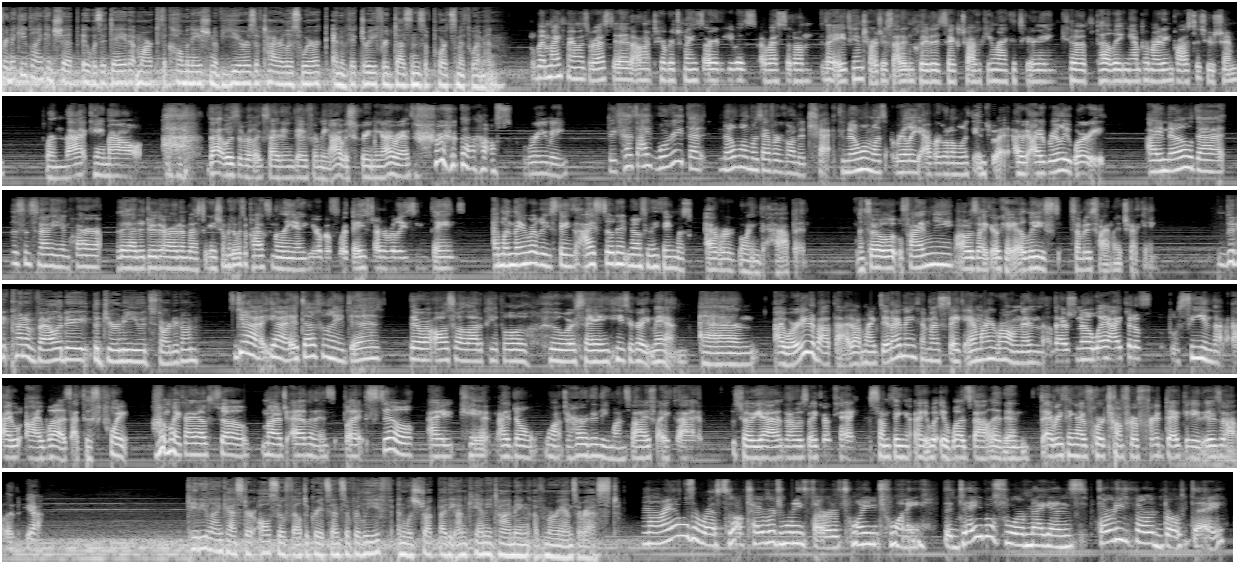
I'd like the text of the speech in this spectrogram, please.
For Nikki Blankenship, it was a day that marked the culmination of years of tireless work and a victory for dozens of Portsmouth women. When Mike Moran was arrested on October 23rd, he was arrested on the 18 charges that included sex trafficking, racketeering, compelling and promoting prostitution, when that came out, ah, that was a really exciting day for me. I was screaming. I ran through the house screaming because I worried that no one was ever going to check. No one was really ever going to look into it. I, I really worried. I know that the Cincinnati Enquirer, they had to do their own investigation, but it was approximately a year before they started releasing things. And when they released things, I still didn't know if anything was ever going to happen. And so finally, I was like, okay, at least somebody's finally checking did it kind of validate the journey you had started on? Yeah, yeah, it definitely did. There were also a lot of people who were saying he's a great man. And I worried about that. I'm like, did I make a mistake? Am I wrong? And there's no way I could have seen that I, I was at this point. I'm like, I have so much evidence, but still, I can't, I don't want to hurt anyone's life like that. So yeah, I was like, okay, something I, it was valid, and everything I've worked on for for a decade is valid. Yeah. Katie Lancaster also felt a great sense of relief and was struck by the uncanny timing of Moran's arrest. Moran was arrested October 23rd of 2020, the day before Megan's 33rd birthday.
